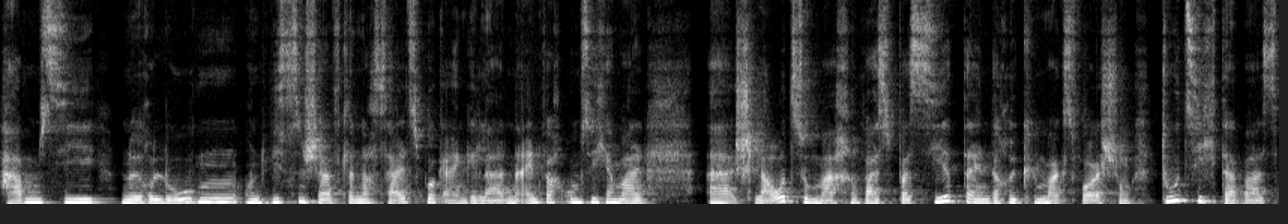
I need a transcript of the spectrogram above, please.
haben sie Neurologen und Wissenschaftler nach Salzburg eingeladen, einfach um sich einmal äh, schlau zu machen, was passiert da in der Rückenmarksforschung? Tut sich da was?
